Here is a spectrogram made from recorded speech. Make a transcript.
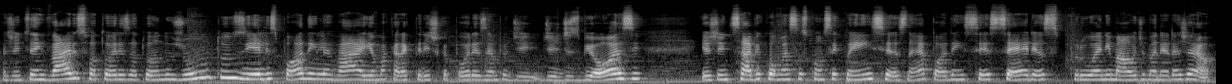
a gente tem vários fatores atuando juntos e eles podem levar aí uma característica, por exemplo, de, de desbiose. E a gente sabe como essas consequências né, podem ser sérias para o animal de maneira geral.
